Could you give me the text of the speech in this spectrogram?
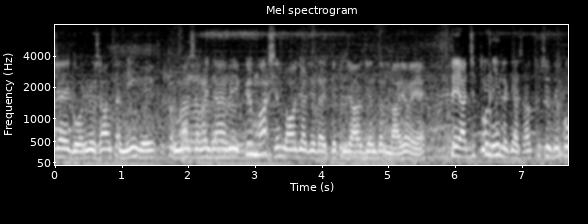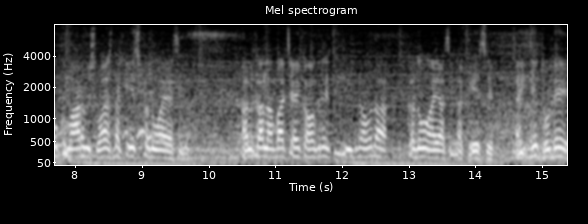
ਚਾਹੇ ਗਵਰਨਰ ਸਾਹਿਬ ਤਾਂ ਨਹੀਂ ਗਏ ਪਰ ਮੈਂ ਸਮਝਦਾ ਹਾਂ ਵੀ ਇੱਕ ਮਾਰਸ਼ਲ ਲਾਅ ਜਿਹੜਾ ਇੱਥੇ ਪੰਜਾਬ ਦੇ ਅੰਦਰ ਲਾਇਆ ਹੋਇਆ ਹੈ ਤੇ ਅੱਜ ਤੋਂ ਨਹੀਂ ਲੱਗਿਆ ਸਾਹਿਬ ਤੁਸੀਂ ਦੇਖੋ ਕੁਮਾਰ ਵਿਸ਼ਵਾਸ ਦਾ ਕੇਸ ਕਦੋਂ ਆਇਆ ਸੀਗਾ? ਹਲਕਾ ਲੰਬਾ ਚਾਹੇ ਕਾਂਗਰਸ ਦੀ ਲੀਡਰ ਆ ਉਹਦਾ ਕਦੋਂ ਆਇਆ ਸੀਗਾ ਕੇਸ? ਇੱਥੇ ਤੁਹਾਡੇ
